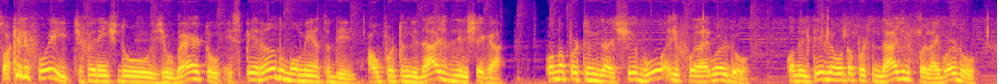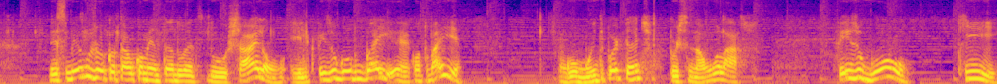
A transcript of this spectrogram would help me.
Só que ele foi diferente do Gilberto, esperando o momento dele, a oportunidade dele chegar. Quando a oportunidade chegou, ele foi lá e guardou. Quando ele teve a outra oportunidade, ele foi lá e guardou. Nesse mesmo jogo que eu estava comentando antes do Shailon, ele fez o gol do Bahia, é, contra o Bahia. Um gol muito importante, por sinal um golaço. Fez o gol que,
